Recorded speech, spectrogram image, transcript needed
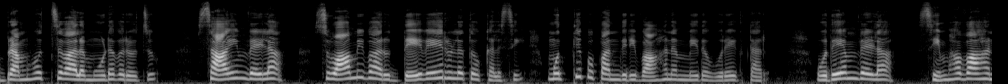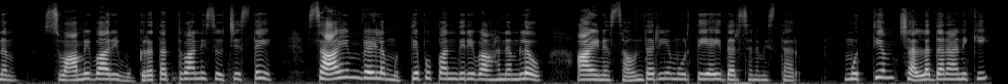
బ్రహ్మోత్సవాల మూడవ రోజు సాయం వేళ స్వామివారు దేవేరులతో కలిసి ముత్యపు పందిరి వాహనం మీద ఊరేగుతారు. ఉదయం వేళ సింహవాహనం స్వామివారి ఉగ్రతత్వాన్ని సూచిస్తే సాయం వేళ ముత్యపు పందిరి వాహనంలో ఆయన సౌందర్యమూర్తి అయి దర్శనమిస్తారు. ముత్యం చల్లదనానికి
